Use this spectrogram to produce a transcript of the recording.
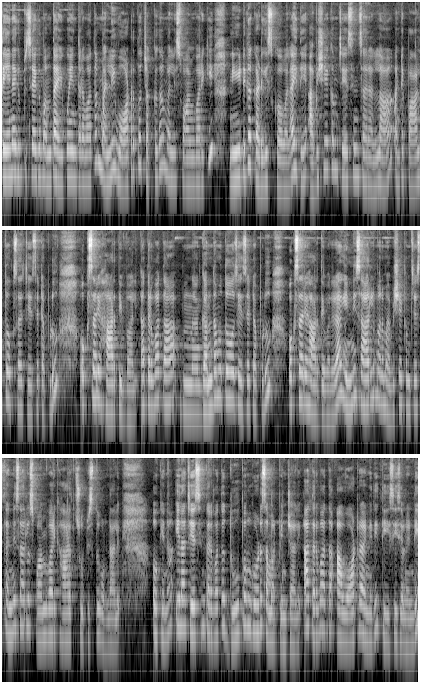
తేనె అభిషేకం అంతా అయిపోయిన తర్వాత మళ్ళీ వాటర్తో చక్కగా మళ్ళీ స్వామివారికి నీట్గా కడిగిసుకోవాలి. అయితే అభిషేకం చేసిన సరల్లా అంటే పాలతో ఒకసారి చేసేటప్పుడు ఒకసారి హారతి ఇవ్వాలి. ఆ తర్వాత గంధముతో చేసేటప్పుడు ఒకసారి హారతి ఇవ్వాలి. ఇలా ఎన్నిసార్లు మనం అభిషేకం చేస్తే అన్నిసార్లు స్వామివారికి హారతి చూపిస్తూ ఉండాలి. ఓకేనా? ఇలా చేసిన తర్వాత ధూపం కూడా సమర్పించాలి. ఆ తర్వాత ఆ వాటర్ అనేది తీసేసేయండి.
